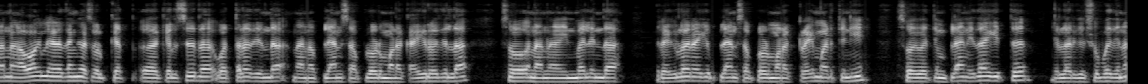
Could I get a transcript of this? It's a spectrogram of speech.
ನಾನು ಆವಾಗಲೇ ಹೇಳ್ದಂಗೆ ಸ್ವಲ್ಪ ಕೆತ್ ಕೆಲಸದ ಒತ್ತಡದಿಂದ ನಾನು ಪ್ಲ್ಯಾನ್ಸ್ ಅಪ್ಲೋಡ್ ಮಾಡೋಕ್ಕಾಗಿರೋದಿಲ್ಲ ಸೊ ನಾನು ಇನ್ಮೇಲಿಂದ ರೆಗ್ಯುಲರ್ ಆಗಿ ಪ್ಲ್ಯಾನ್ಸ್ ಅಪ್ಲೋಡ್ ಮಾಡೋಕ್ಕೆ ಟ್ರೈ ಮಾಡ್ತೀನಿ. ಸೊ ಇವತ್ತಿನ ಪ್ಲ್ಯಾನ್ ಇದಾಗಿತ್ತು. ಎಲ್ಲರಿಗೂ ಶುಭ ದಿನ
